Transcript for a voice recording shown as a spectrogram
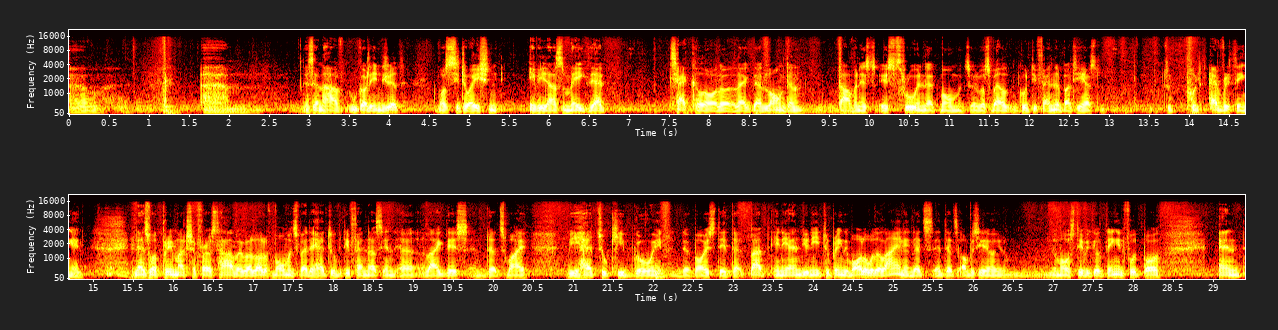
uh, um, half got injured was situation if he doesn't make that tackle or like that long, then Darwin is, is through in that moment. So it was well good defended, but he has to, to put everything in. And that's what pretty much the first half. There were a lot of moments where they had to defend us in uh, like this, and that's why we had to keep going. And the boys did that. But in the end, you need to bring the ball over the line, and that's that's obviously the most difficult thing in football. And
